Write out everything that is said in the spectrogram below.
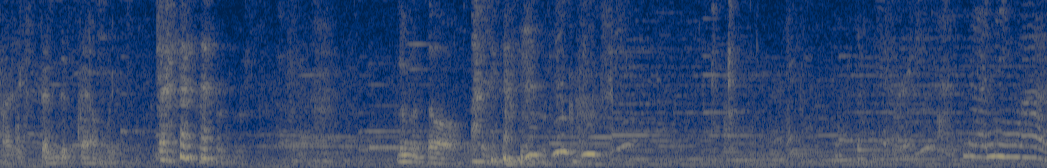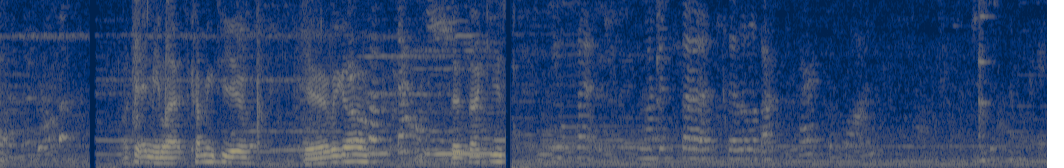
my extended family. Lumenthal. okay, Mila, it's coming to you. Here we go. Here ducky. The duckies. You want, you want just the, the little duck part, the swan? Okay.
